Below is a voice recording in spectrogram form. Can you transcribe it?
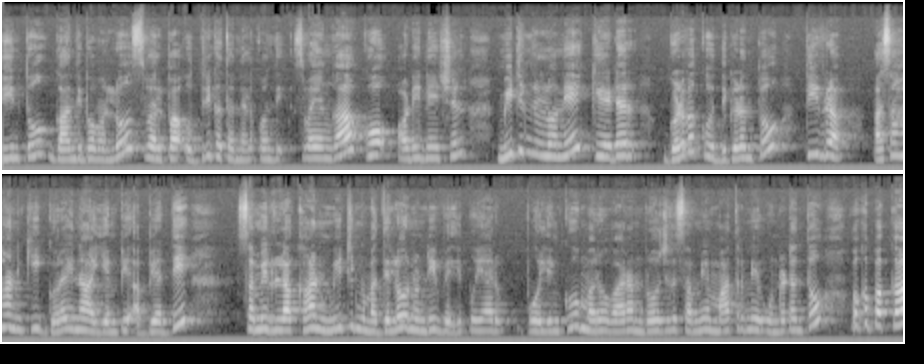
దీంతో గాంధీభవన్లో స్వల్ప ఉద్రిక్తత నెలకొంది. స్వయంగా కోఆర్డినేషన్ మీటింగ్లలోనే కేడర్ గొడవకు దిగడంతో తీవ్ర అసహానికి గురైన ఎంపీ అభ్యర్థి సమీరుల్లా ఖాన్ మీటింగ్ మధ్యలో నుండి వెళ్ళిపోయారు. పోలింగ్కు మరో వారం రోజుల సమయం మాత్రమే ఉండటంతో ఒక పక్క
